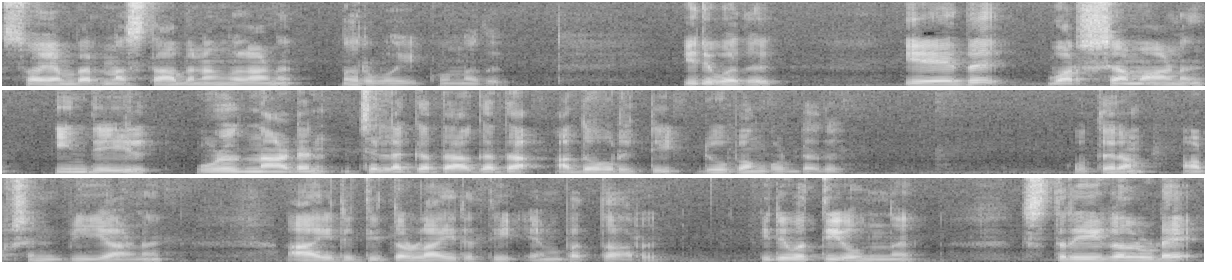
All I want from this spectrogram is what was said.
സ്വയംഭരണ സ്ഥാപനങ്ങളാണ് നിർവഹിക്കുന്നത്. ഇരുപത് ഏത് വർഷമാണ് ഇന്ത്യയിൽ ഉൾനാടൻ ജലഗതാഗത അതോറിറ്റി രൂപം കൊണ്ടത്. ഉത്തരം ഓപ്ഷൻ ബി ആണ്. ആയിരത്തി തൊള്ളായിരത്തി എൺപത്താറ് ഇരുപത്തി ഒന്ന് സ്ത്രീകളുടെ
